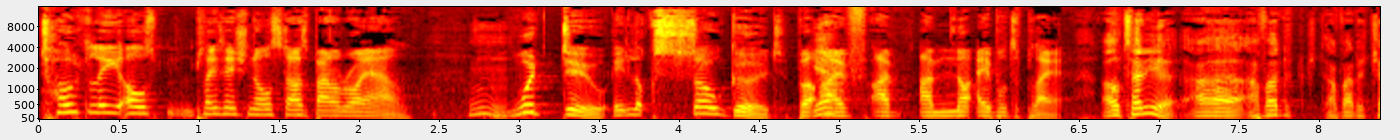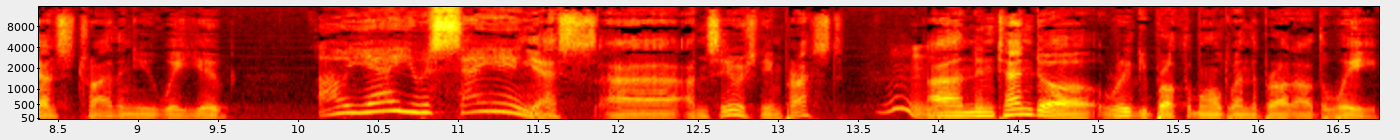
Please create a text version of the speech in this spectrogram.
totally all, PlayStation All Stars Battle Royale. Would do. It looks so good, but Hmm. Yeah. I've, I've I'm not able to play it. I'll tell you, uh, I've had a, I've had a chance to try the new Wii U. Oh yeah, you were saying. Yes, uh, I'm seriously impressed. Uh, Nintendo really broke the mold when they brought out the Wii,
